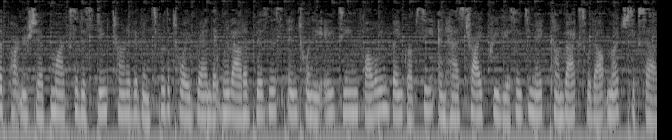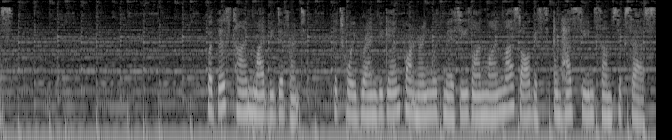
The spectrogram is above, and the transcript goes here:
The partnership marks a distinct turn of events for the toy brand that went out of business in 2018 following bankruptcy and has tried previously to make comebacks without much success. But this time might be different. The toy brand began partnering with Macy's online last August and has seen some success.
